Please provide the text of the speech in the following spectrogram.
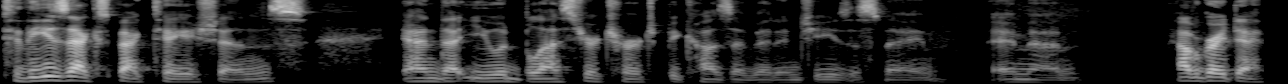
to these expectations and that you would bless your church because of it. In Jesus' name, amen. Have a great day.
